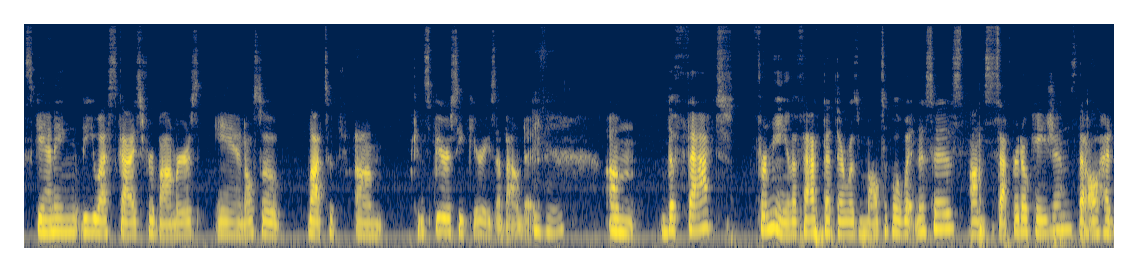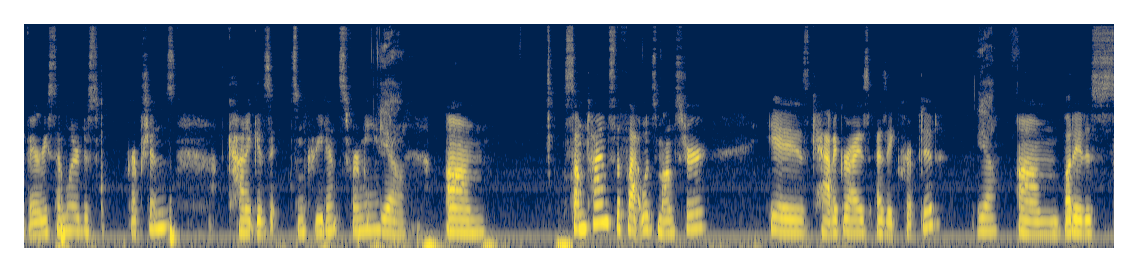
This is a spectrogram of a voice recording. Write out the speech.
scanning the U.S. skies for bombers, and also lots of um, conspiracy theories abounded. hmm Um, the fact, for me, the fact that there was multiple witnesses on separate occasions that all had very similar descriptions kind of gives it some credence for me. Yeah. Um, sometimes the Flatwoods monster is categorized as a cryptid, Yeah. um, but it is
